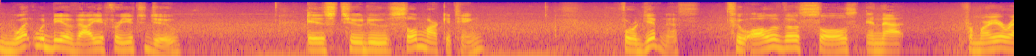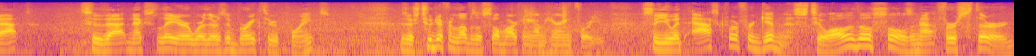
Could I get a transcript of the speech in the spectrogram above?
what would be of value for you to do is to do soul marketing, forgiveness to all of those souls in that, from where you're at to that next layer where there's a breakthrough point. There's two different levels of soul marketing I'm hearing for you. So you would ask for forgiveness to all of those souls in that first third.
